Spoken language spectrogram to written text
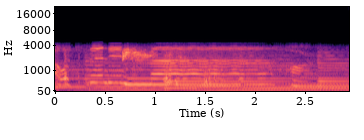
I was sending my heart.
